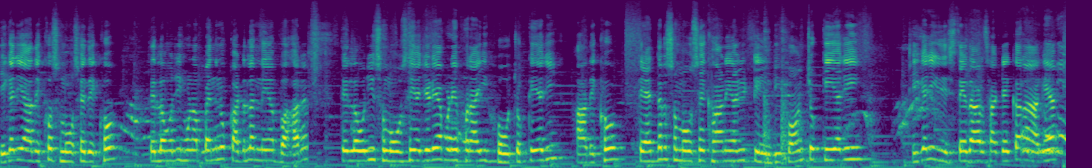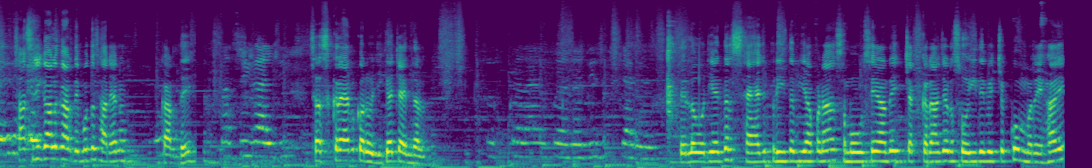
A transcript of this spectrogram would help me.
ਠੀਕ ਹੈ ਜੀ ਆ ਦੇਖੋ ਸਮੋਸੇ ਦੇਖੋ। ਤੇ ਲਓ ਜੀ ਹੁਣ ਆਪਾਂ ਇਹਨਾਂ ਨੂੰ ਕੱਢ ਲੈਂਦੇ ਆ ਬਾਹਰ। ਤੇ ਲਓ ਜੀ ਸਮੋਸੇ ਆ ਜਿਹੜੇ ਆਪਣੇ ਫਰਾਈ ਹੋ ਚੁੱਕੇ ਆ ਜੀ। ਆ ਦੇਖੋ ਤੇ ਇੱਧਰ ਸਮੋਸੇ ਖਾਣੇ ਵਾਲੀ ਟੀਮ ਵੀ ਪਹੁੰਚ ਚੁੱਕੀ ਆ ਜੀ। ਠੀਕ ਹੈ ਜੀ ਰਿਸ਼ਤੇਦਾਰ ਸਾਡੇ ਘਰ ਆ ਗਿਆ ਸਤਿ ਸ੍ਰੀ ਅਕਾਲ ਕਰਦੇ ਪੁੱਤ ਸਾਰਿਆਂ ਨੂੰ। ਕਰਦੇ। ਸਤਿ ਸ਼੍ਰੀ ਅਕਾਲ ਜੀ। ਸਬਸਕ੍ਰਾਈਬ ਕਰੋ ਜੀ ਕਾ ਚੈਨਲ ਸਬਸਕ੍ਰਾਈਬ ਕਰੋ ਜੀ ਚੈਨਲ। ਤੇ ਲੋ ਜੀ ਇੱਧਰ ਸਹਿਜਪ੍ਰੀਤ ਵੀ ਆਪਣਾ ਸਮੋਸਿਆਂ ਦੇ ਚੱਕਰਾਂ 'ਚ ਰਸੋਈ ਦੇ ਵਿੱਚ ਘੁੰਮ ਰਿਹਾ ਏ।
